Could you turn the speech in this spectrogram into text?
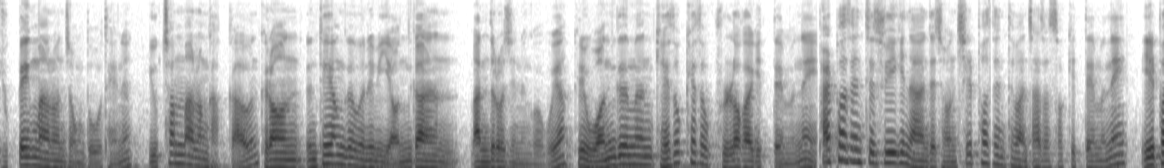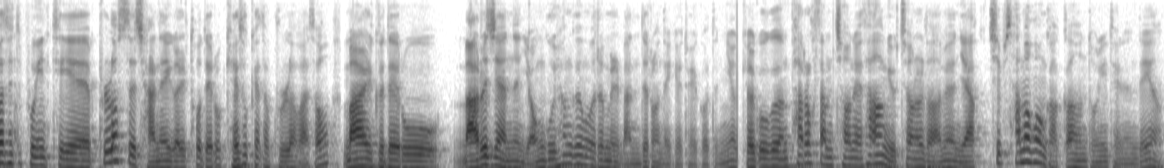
600만 원 정도 되는 6천만 원 가까운 그런 은퇴연금 흐름이 연간 만들어지는 거고요. 그리고 원금은 계속해서 굴러가기 때문에 8% 수익이 나는데 전 7%만 찾았었기 때문에 1%포인트의 플러스 잔액을 토대로 계속해서 굴러가서 말 그대로 마르지 않는 영구 현금 흐름을 만들어내게 되거든요. 결국은 8억 3천에 4억 6천을 더하면 약 13억 원 가까운 돈이 되는데요.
